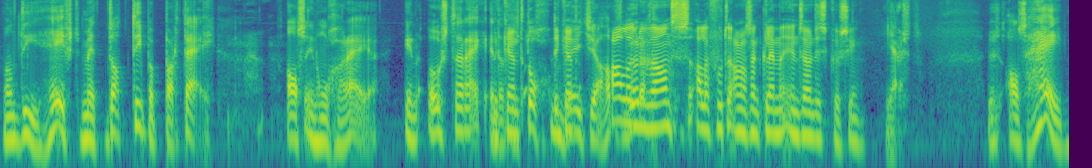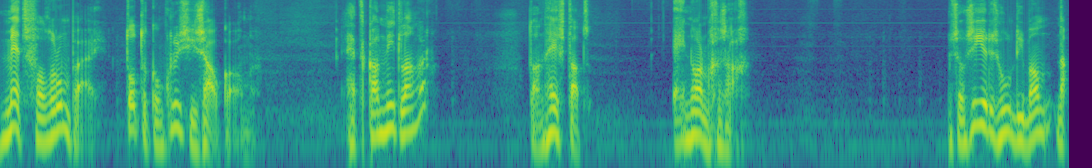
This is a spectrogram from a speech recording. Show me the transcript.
want die heeft met dat type partij, als in Hongarije, in Oostenrijk, en die dat kent, is toch een beetje alle nuances, alle voeten angels en klemmen in zo'n discussie. Juist. Dus als hij met Van Rompuy tot de conclusie zou komen, het kan niet langer, dan heeft dat enorm gezag. Zo zie je dus hoe die man, nou,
